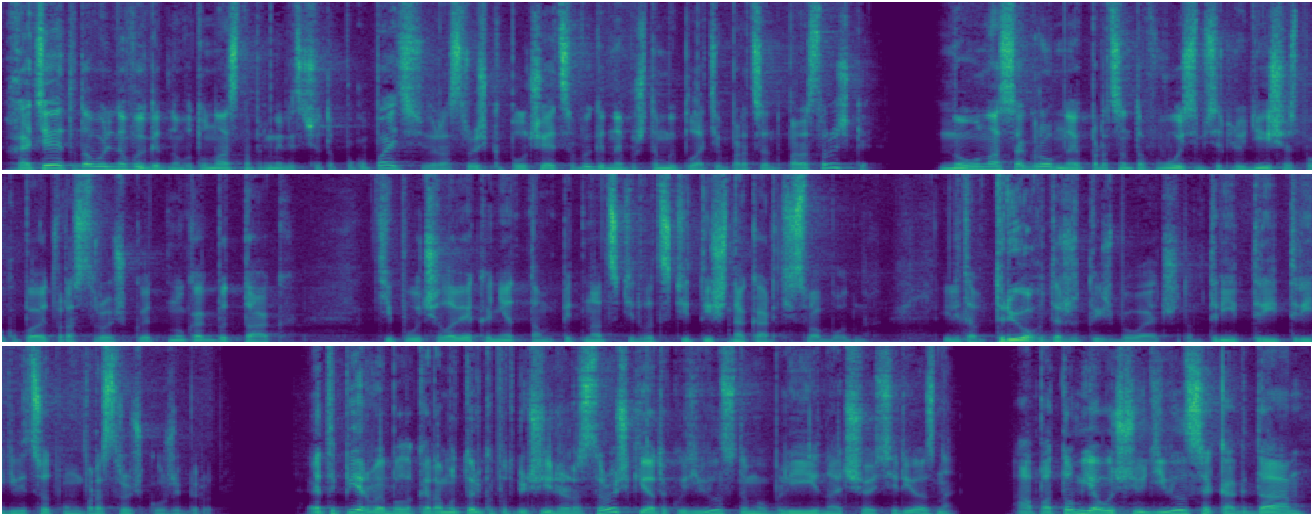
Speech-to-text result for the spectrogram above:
Хотя это довольно выгодно. Вот у нас, например, если что-то покупать, рассрочка получается выгодная, потому что мы платим процент по рассрочке. Но у нас огромное, процентов 80 людей сейчас покупают в рассрочку. Это ну как бы так. Типа у человека нет там 15-20 тысяч на карте свободных. Или там трех даже тысяч бывает, что там 3, 3, 3 900, по-моему, в рассрочку уже берут. Это первое было, когда мы только подключили рассрочки, я так удивился, думаю, блин, а что, серьезно? А потом я очень удивился, когда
